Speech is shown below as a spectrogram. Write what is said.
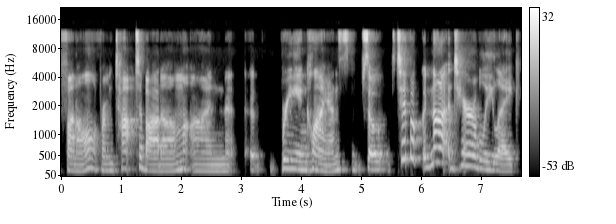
funnel from top to bottom on uh, bringing clients. So typical not terribly like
